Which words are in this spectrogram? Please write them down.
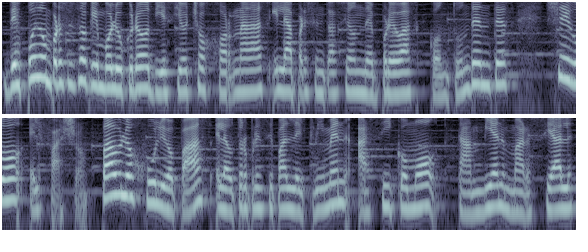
Después de un proceso que involucró 18 jornadas y la presentación de pruebas contundentes, llegó el fallo. Pablo Julio Paz, el autor principal del crimen, así como también Marcial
